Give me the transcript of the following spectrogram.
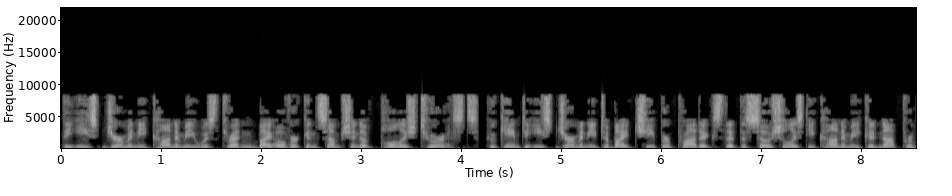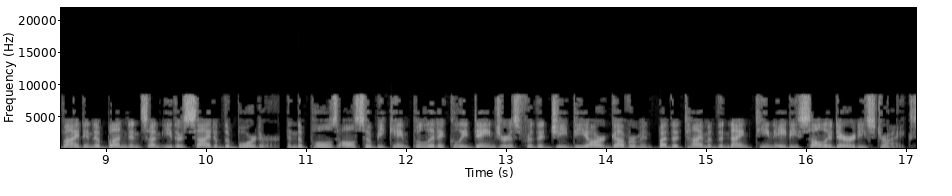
The East German economy was threatened by overconsumption of Polish tourists, who came to East Germany to buy cheaper products that the socialist economy could not provide in abundance on either side of the border, and the Poles also became politically dangerous for the GDR government by the time of the 1980 solidarity strikes.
